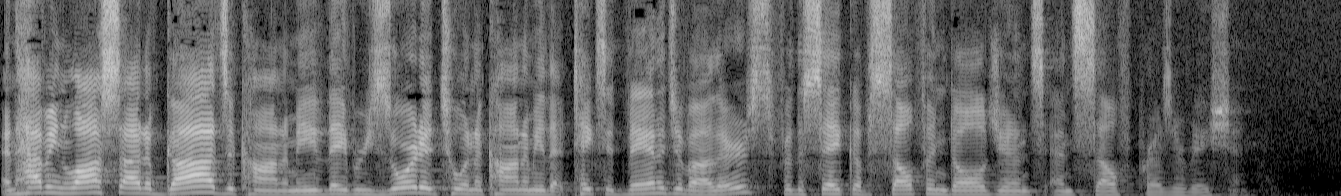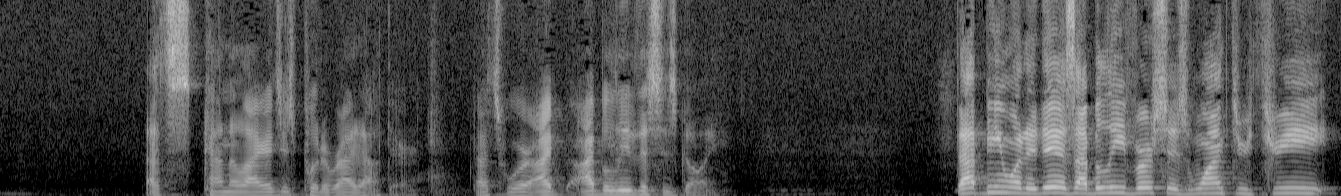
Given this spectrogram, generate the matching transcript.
And having lost sight of God's economy, they've resorted to an economy that takes advantage of others for the sake of self indulgence and self preservation. That's kind of like I just put it right out there. That's where I, I believe this is going. That being what it is, I believe verses 1 through 3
